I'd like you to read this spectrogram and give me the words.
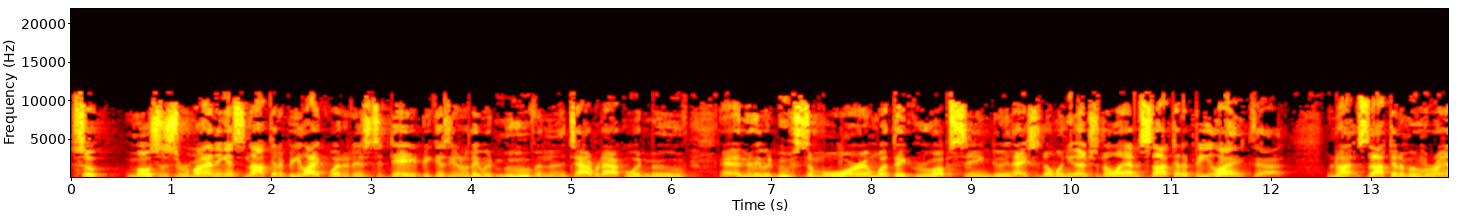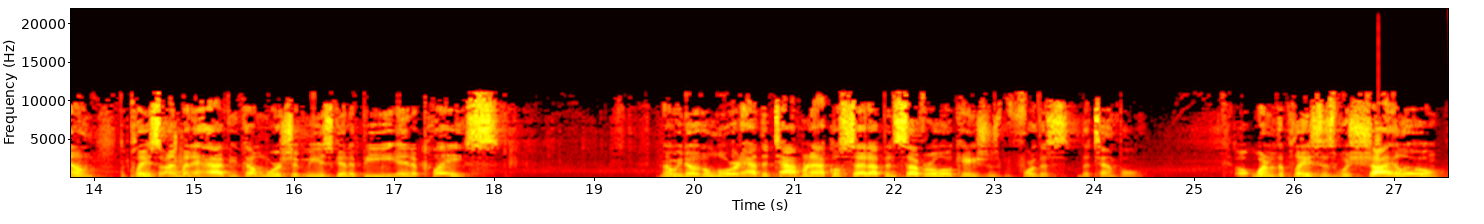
So Moses is reminding it's not going to be like what it is today because, you know, they would move and then the tabernacle would move and then they would move some more and what they grew up seeing doing that. He says, no, when you enter the land, it's not going to be like that. We're not, it's not going to move around. The place I'm going to have you come worship me is going to be in a place. Now we know the Lord had the tabernacle set up in several locations before this, the temple. Uh, one of the places was Shiloh.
